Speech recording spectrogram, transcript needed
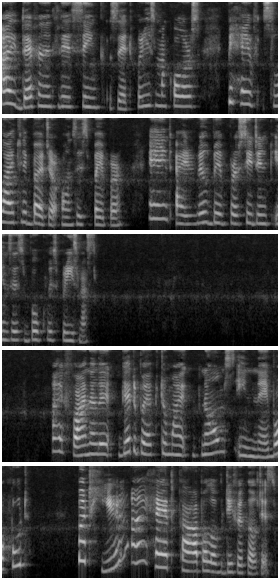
I definitely think that Prismacolors behave slightly better on this paper and I will be proceeding in this book with Prismas. I finally get back to my gnomes in neighborhood, but here I had couple of difficulties.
